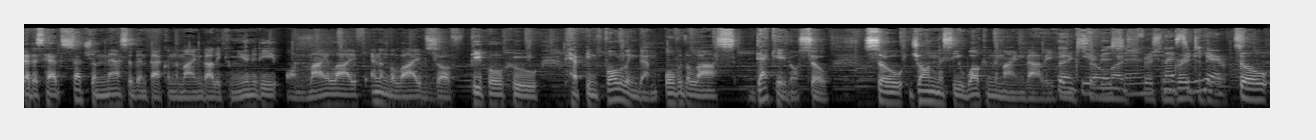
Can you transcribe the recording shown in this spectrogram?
that has had such a massive impact on the Mindvalley community, on my life, and on the lives of people who have been following them over the last decade or so. So, Jon Missy, welcome to Mindvalley. Thank Thanks you, so Vishen. much, Vishen. Nice Great to be here. So,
